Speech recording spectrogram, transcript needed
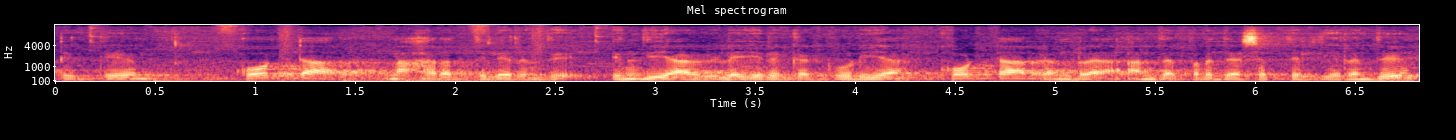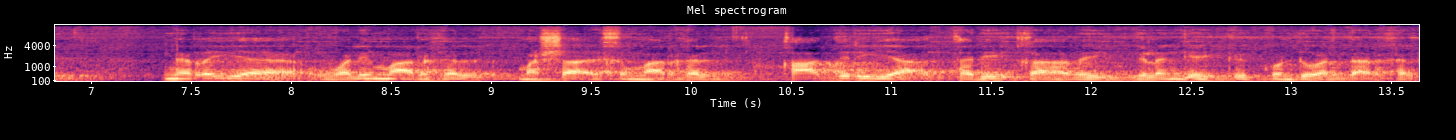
நாட்டுக்கு கோட்டார் நகரத்திலிருந்து இந்தியாவில் இருக்கக்கூடிய கோட்டார் என்ற அந்த பிரதேசத்தில் இருந்து நிறைய வலிமார்கள் மஷாஹுமார்கள் காதிரியா தரீகாவை இலங்கைக்கு கொண்டு வந்தார்கள்.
